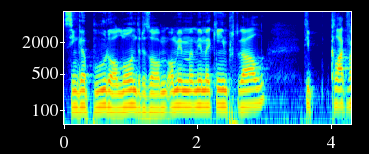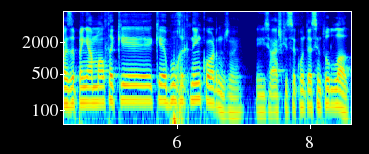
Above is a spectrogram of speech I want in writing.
Singapura ou Londres ou, ou mesmo, mesmo aqui em Portugal, claro que vais apanhar malta que é, que é burra que nem cornos, não é? Isso, acho que isso acontece em todo lado.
